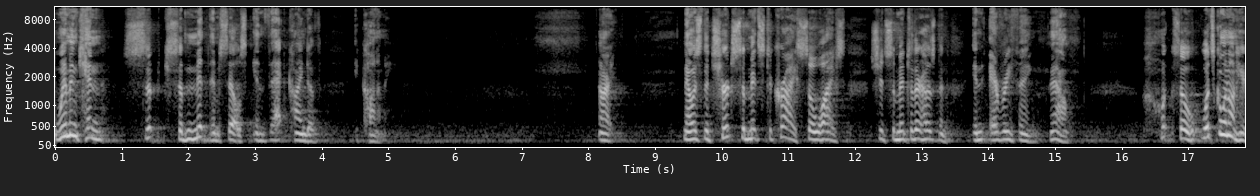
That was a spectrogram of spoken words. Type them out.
Women can su- submit themselves in that kind of economy. All right. Now, as the church submits to Christ, so wives should submit to their husband in everything. Now, so what's going on here?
